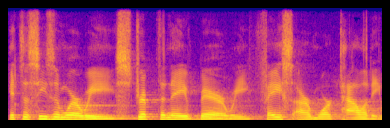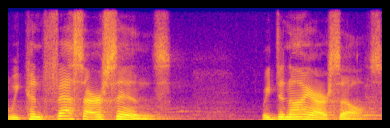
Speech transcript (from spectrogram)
It's a season where we strip the nave bare, we face our mortality, we confess our sins, we deny ourselves.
